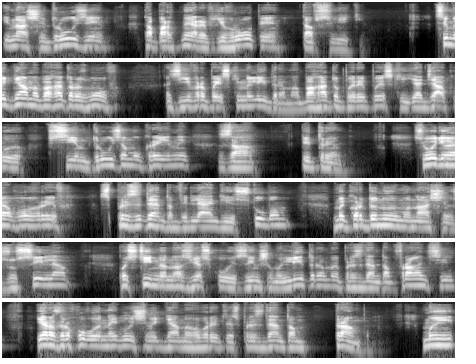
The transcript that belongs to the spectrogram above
і наші друзі та партнери в Європі та в світі. Цими днями багато розмов з європейськими лідерами, багато переписки. Я дякую всім друзям України за підтримку. Сьогодні я говорив з президентом Фінляндії Стубом. Ми координуємо наші зусилля постійно на зв'язку з іншими лідерами, президентом Франції. Я розраховую найближчими днями говорити з президентом Трампом. Ми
